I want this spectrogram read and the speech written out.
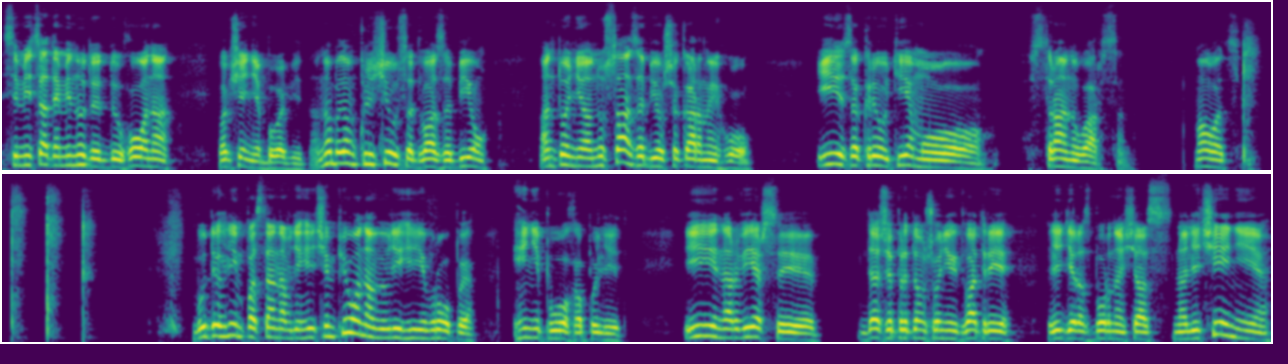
70-й минуты Холлана вообще не было видно. Но потом включился, два забил. Антонио Нуса забил шикарный гол. И закрыл тему стран Ларсен. Молодцы. Будеглим постоянно в Лиге Чемпионов, в Лиге Европы. И неплохо пылит. И норвежцы даже при том, что у них 2-3 лидера сборной сейчас на лечении,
